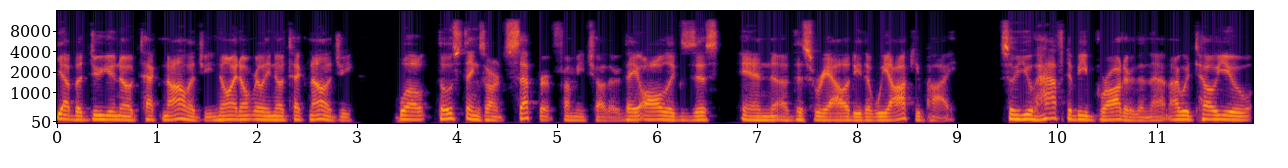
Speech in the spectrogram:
Yeah, but do you know technology? No, I don't really know technology. Well, those things aren't separate from each other. They all exist in uh, this reality that we occupy. So you have to be broader than that. I would tell you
